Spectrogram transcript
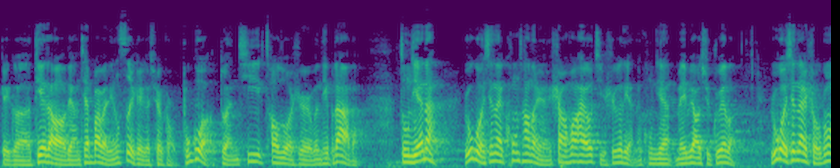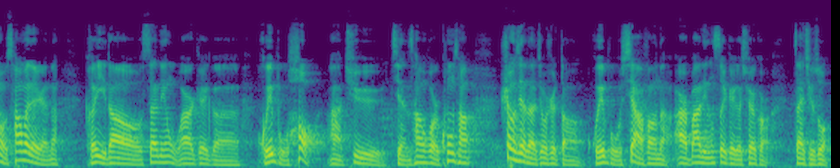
这个跌到两千八百零四这个缺口。不过短期操作是问题不大的。总结呢，如果现在空仓的人，上方还有几十个点的空间，没必要去追了。如果现在手中有仓位的人呢，可以到三零五二这个回补后啊，去减仓或者空仓。剩下的就是等回补下方的二八零四这个缺口再去做。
